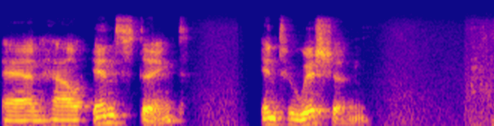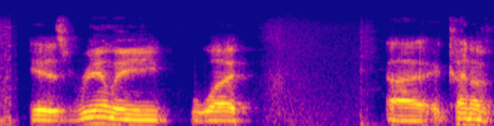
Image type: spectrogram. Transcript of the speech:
and how instinct, intuition, is really what uh, kind of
